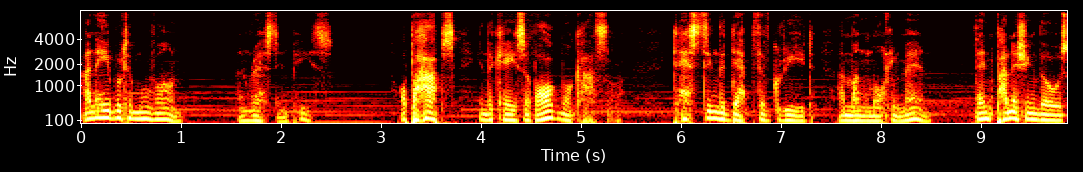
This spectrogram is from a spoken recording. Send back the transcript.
unable to move on and rest in peace? Or perhaps, in the case of Ogmore Castle, testing the depth of greed among mortal men, then punishing those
